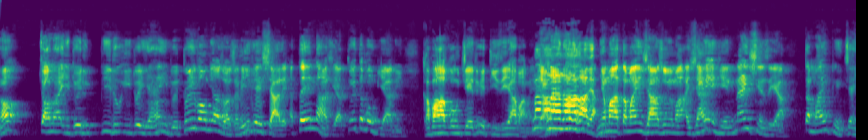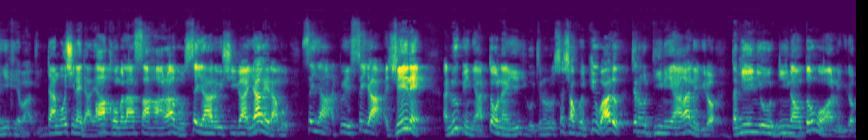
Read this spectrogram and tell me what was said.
နော် ကျောင်းသားဤတွေပြည်သူဤတွေရဟန်းဤတွေတွေးပေါင်းများစွာဇလီးခဲရှာတဲ့အသေးနာစရာတွေးသမုတ်တရားဒီကဘာကုံကျဲတွေတည်စေရပါမယ်မှန်ဗျာပါမှန်သောစကားဗျမြန်မာတမိုင်းရာဇဝင်မှာအရင်အရင်နှိုင်းရှင်စရာတမိုင်းတွင်ကြံ့ရစ်ခဲ့ပါပြီတန်ဖိုးရှိလိုက်တာဗျာအာခွန်မလာဆာဟာရာကိုစိတ်ရတွေရှိကရခဲ့တာမို့စိတ်ရအတွေ့စိတ်ရအရေးနဲ့အမှုပညာတော်လန်ရေးကြီးကိုကျွန်တော်တို့ဆက်လျှောက်ခွင့်ပြုပါလို့ကျွန်တော်တို့ဒီနေရာကနေပြီးတော့ တပြေညိုညီနောင်သုံးပေါ်ကနေပြီးတော့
